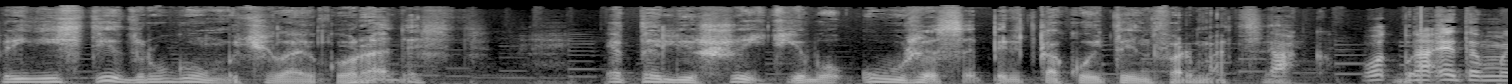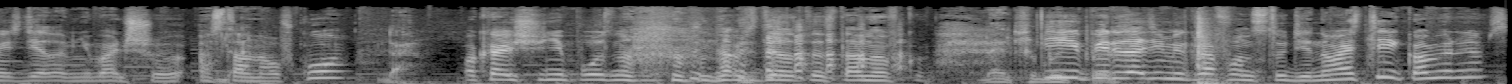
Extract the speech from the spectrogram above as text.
принести другому человеку радость – это лишить его ужаса перед какой-то информацией. Так, вот на этом мы сделаем небольшую остановку. Да. Пока еще не поздно нам сделать остановку. И передадим микрофон студии новостей, к вам вернемся.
